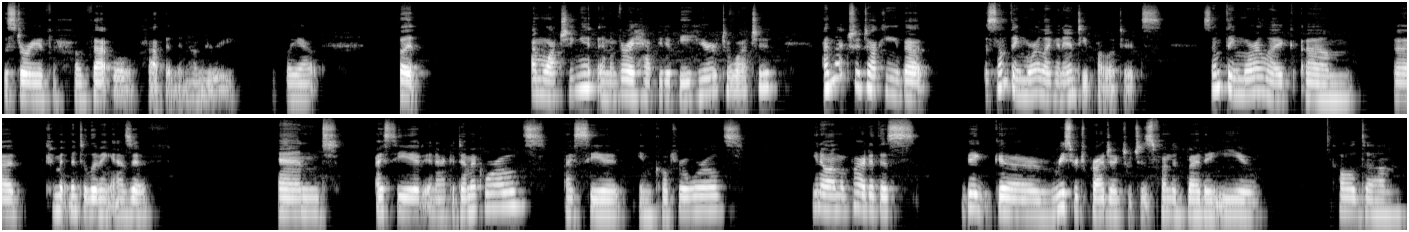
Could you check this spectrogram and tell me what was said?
the story of how that will happen in Hungary, play out, but I'm watching it, and I'm very happy to be here to watch it I'm actually talking about something more like an anti politics, something more like um, a commitment to living as if. And I see it in academic worlds, I see it in cultural worlds. You know, I'm a part of this big uh, research project which is funded by the EU called um,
